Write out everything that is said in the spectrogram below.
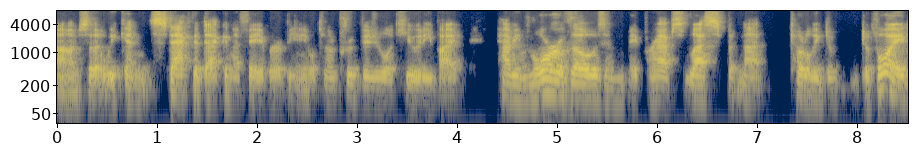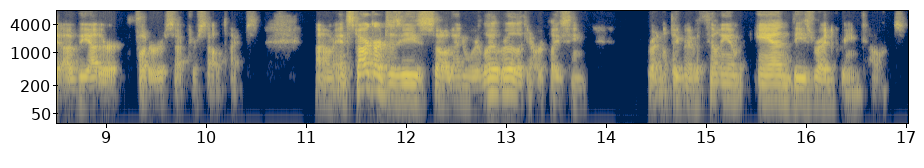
um, so that we can stack the deck in the favor of being able to improve visual acuity by having more of those and perhaps less, but not totally de devoid of the other photoreceptor cell types. Um, and Stargardt disease, so then we're really looking at replacing retinal pigment epithelium and these red-green cones.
